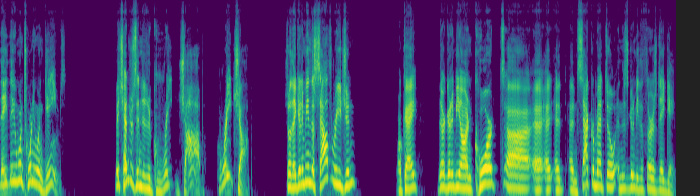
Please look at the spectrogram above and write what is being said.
They, they won 21 games. Mitch Henderson did a great job. Great job. So they're going to be in the South region, okay? They're going to be on court uh, and Sacramento, and this is going to be the Thursday game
